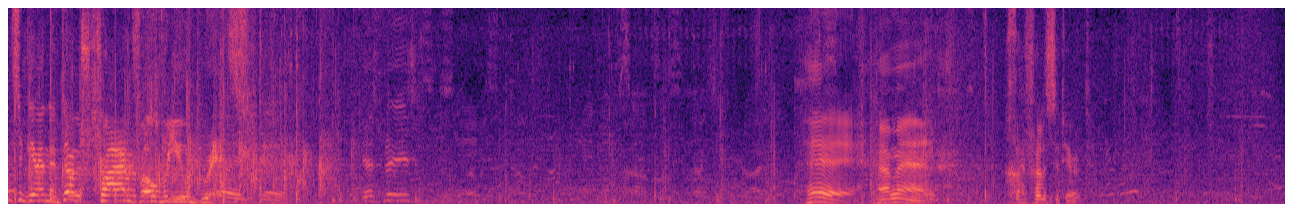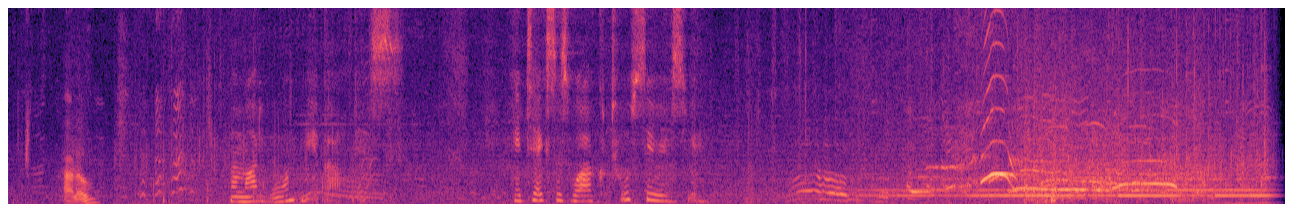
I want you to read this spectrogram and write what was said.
once again the Dutch triumph over you Brits. Yes, please. Hey, Herman. Gefeliciteerd. Hallo? My mother warned me about this. He takes his work too seriously.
